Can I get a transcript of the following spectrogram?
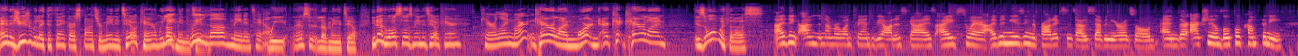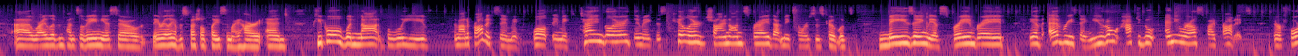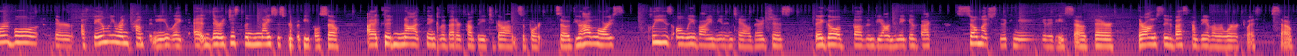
And as usual, we like to thank our sponsor, Mane and Tail, Karen. We love Mane and Tail. we love Mane and Tail. We absolutely love Mane and Tail. You know who else loves Mane and Tail, Karen? Caroline Martin. Caroline Martin. Uh, Ca- Caroline is on with us. I think I'm the number one fan, to be honest, guys. I swear, I've been using the product since I was seven years old, and they're actually a local company uh, where I live in Pennsylvania, so they really have a special place in my heart. And people would not believe the amount of products they make. Well, they make the Tangler, they make this killer shine on spray that makes the horse's coat look amazing. They have spray and braid, they have everything. You don't have to go anywhere else to buy products. They're affordable. They're a family-run company, like, and they're just the nicest group of people. So, I could not think of a better company to go out and support. So, if you have a horse, please only buy Mane and Tail. They're just they go above and beyond, and they give back so much to the community. So, they're they're honestly the best company I've ever worked with. So,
